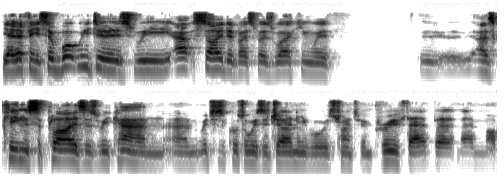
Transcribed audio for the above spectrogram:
Yeah, definitely. So what we do is we, outside of, I suppose, working with as clean as suppliers as we can, um, which is of course always a journey. We're always trying to improve that, but um, our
